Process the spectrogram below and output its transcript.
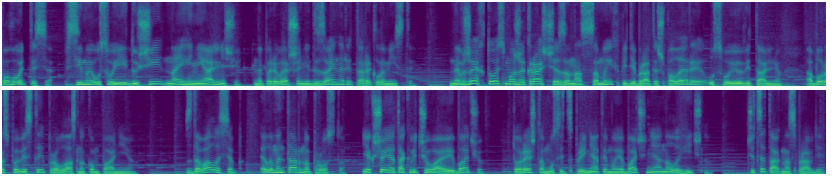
Погодьтеся, всі ми у своїй душі найгеніальніші, неперевершені дизайнери та рекламісти. Невже хтось може краще за нас самих підібрати шпалери у свою вітальню або розповісти про власну компанію? Здавалося б, елементарно просто. Якщо я так відчуваю і бачу, то решта мусить сприйняти моє бачення аналогічно. Чи це так насправді?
